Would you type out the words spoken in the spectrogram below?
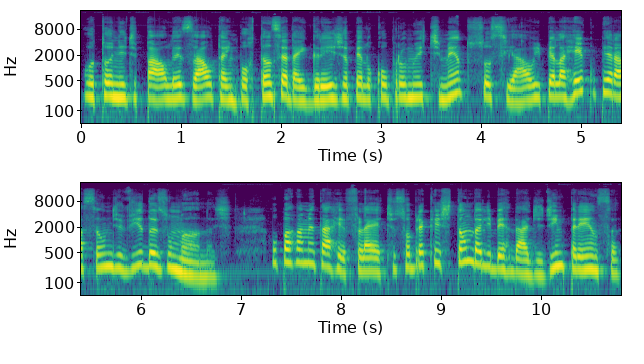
Otônio de Paula exalta a importância da Igreja pelo comprometimento social e pela recuperação de vidas humanas. O parlamentar reflete sobre a questão da liberdade de imprensa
